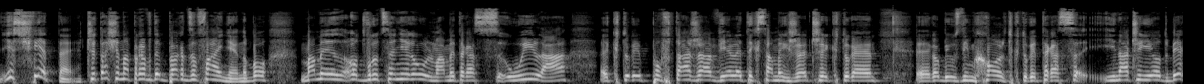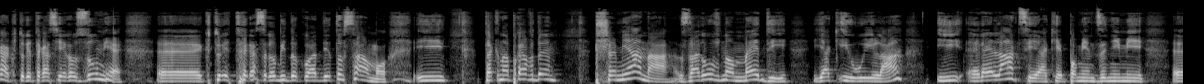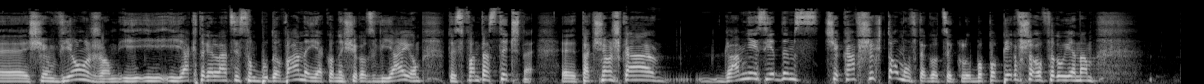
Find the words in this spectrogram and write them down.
jest świetne. Czyta się naprawdę bardzo fajnie, no bo mamy odwrócenie ról. Mamy teraz Willa, e, który powtarza wiele tych samych rzeczy, które e, robił z nim Holt, który teraz inaczej je odbiera, który teraz je rozumie, e, który teraz robi dokładnie to samo. I tak naprawdę przemiana zarówno Medi, jak i Willa i relacje, jakie pomiędzy nimi e, się wiążą i, i, i, jak te relacje są budowane, jak one się rozwijają, to jest fantastyczne. E, ta książka dla mnie jest jednym z ciekawszych tomów tego cyklu, bo po pierwsze oferuje nam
